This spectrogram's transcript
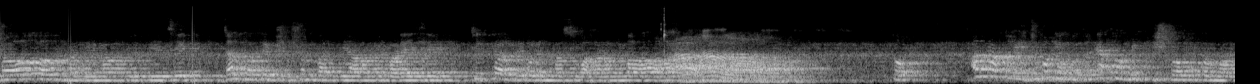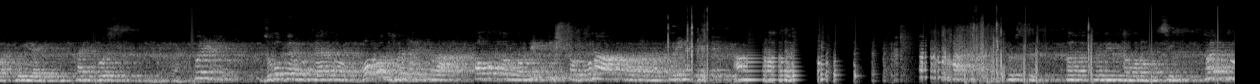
সব করে দিয়েছে, জান্নাতের সুসংবাদ দিয়ে আমাকে বাড়াইছে। চিৎকার দিয়ে না সুবহানাল্লাহ তো আমরা তো এই যুবকের মতো এত নিকৃষ্ট অপকর্ম আমরা করি নাই যুবকের মধ্যে এত বড় ধরনের গুণা অপকর্ম নিকৃষ্ট গুণা অপরাধ আমরা করি নাই আমরা হয়তো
